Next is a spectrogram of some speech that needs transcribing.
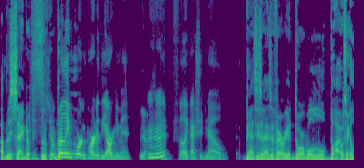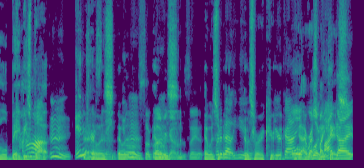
I'm just It's saying. The, just the- a really important part of the argument. Yeah. hmm I feel like I should know. Yes, he has a very adorable little butt. It was like a little baby's Ah, butt. mm, interesting. it was- I'm Mm. so glad It we was- got him to say it. It was. What about you? It was very cute. Your guy? Yeah, I rest look, my my case. guy,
